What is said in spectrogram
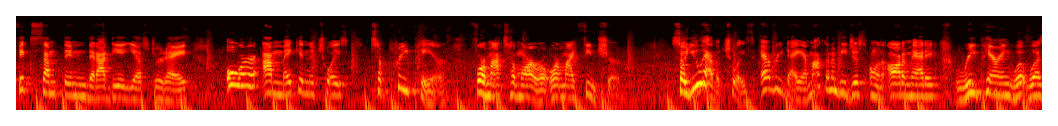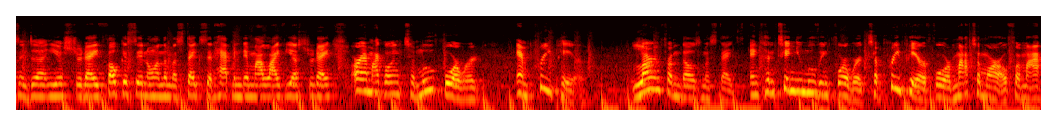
fix something that I did yesterday, or I'm making the choice to prepare for my tomorrow or my future. So you have a choice every day. Am I going to be just on automatic, repairing what wasn't done yesterday, focusing on the mistakes that happened in my life yesterday? Or am I going to move forward and prepare? Learn from those mistakes and continue moving forward to prepare for my tomorrow, for my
